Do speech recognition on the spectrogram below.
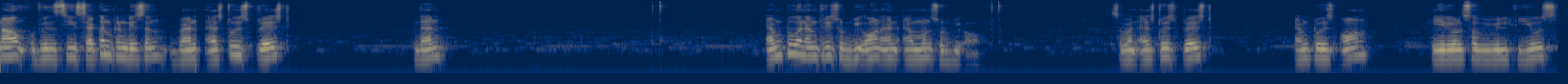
now we will see second condition. When s2 is pressed then m2 and m3 should be on and m1 should be off. So when s2 is pressed m2 is on. Here also we will use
